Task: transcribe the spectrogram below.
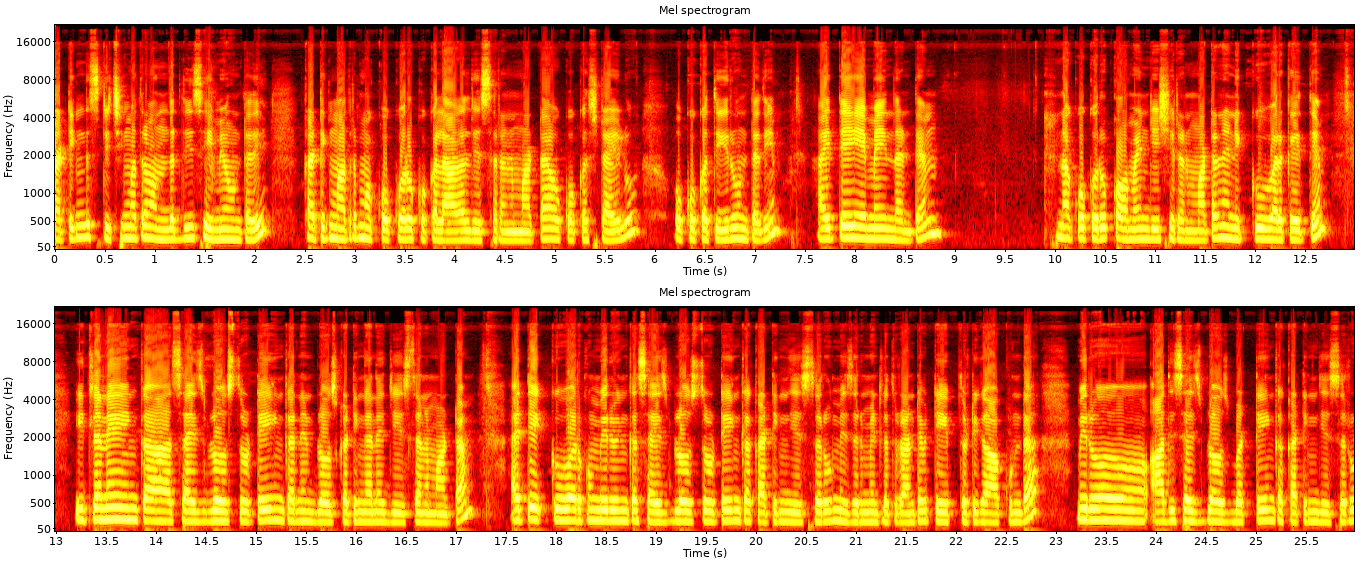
కటింగ్ స్టిచ్చింగ్ మాత్రం అందరిది సేమే ఉంటుంది. కటింగ్ మాత్రం ఒక్కొక్కరు ఒక్కొక్క లాగాలు చేస్తారనమాట ఒక్కొక్క స్టైలు ఒక్కొక్క తీరు ఉంటుంది. అయితే ఏమైందంటే నాకు ఒకరు కామెంట్ చేసిరనమాట నేను ఎక్కువ వరకు అయితే ఇట్లనే ఇంకా సైజ్ బ్లౌజ్ తోటి ఇంకా నేను బ్లౌజ్ కటింగ్ అనేది చేస్తాను అనమాట అయితే ఎక్కువ వరకు మీరు ఇంకా సైజ్ బ్లౌజ్ తోటి ఇంకా కటింగ్ చేస్తారు మెజర్మెంట్లతో అంటే టేప్ తోటి కాకుండా మీరు ఆది సైజ్ బ్లౌజ్ బట్టే ఇంకా కటింగ్ చేస్తారు.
